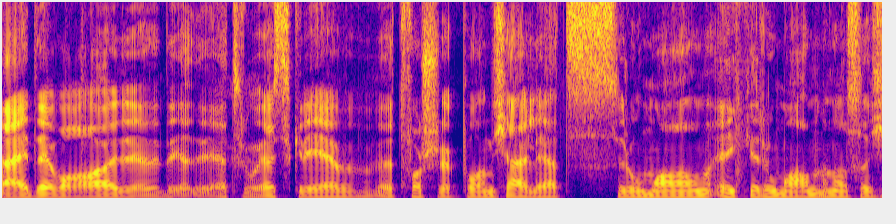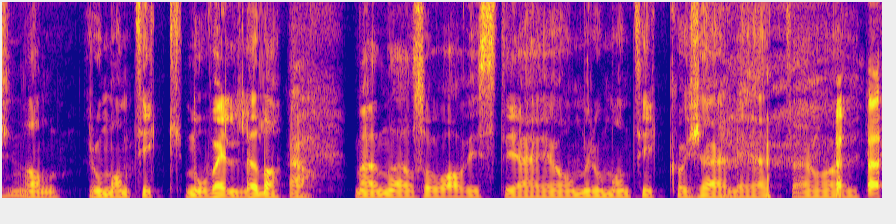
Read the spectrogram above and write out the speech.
Nei, det var Jeg tror jeg skrev et forsøk på en kjærlighetsroman, ikke roman, men altså sånn romantikk-novelle, da. Ja. Men altså, hva visste jeg om romantikk og kjærlighet? Jeg var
